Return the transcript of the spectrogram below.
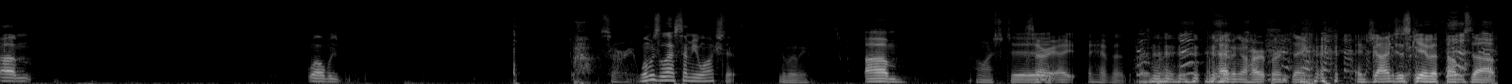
Um. Well, we. Sorry. When was the last time you watched it? The movie. Um, I watched it. Sorry, I, I have a. Heartburn. I'm having a heartburn thing, and John just gave a thumbs up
